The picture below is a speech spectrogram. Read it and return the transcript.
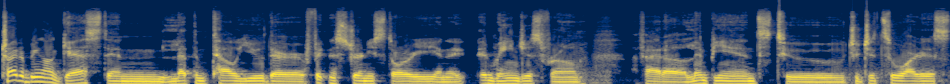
try to bring on guests and let them tell you their fitness journey story, and it, it ranges from I've had Olympians to jiu-jitsu artists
